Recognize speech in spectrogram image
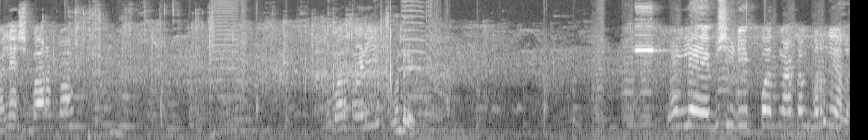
ಮಲೇಶ್ ಬಾರಪ್ಪ. ಹೋಮ್ವರ್ಕ್ ಮಾಡಿ. ಒಂದ್ಲೆ ಎ ಬಿ ಸಿ ಡಿ ಇಪ್ಪತ್ನಾಲ್ಕು ಅಂತ ಬರ್ದಿಯಲ್ಲ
